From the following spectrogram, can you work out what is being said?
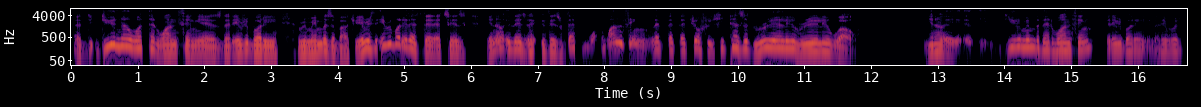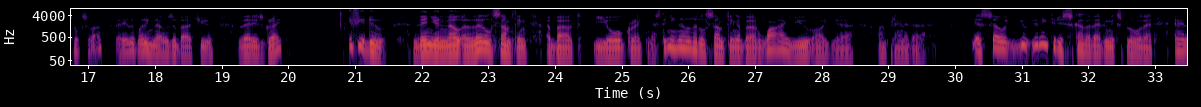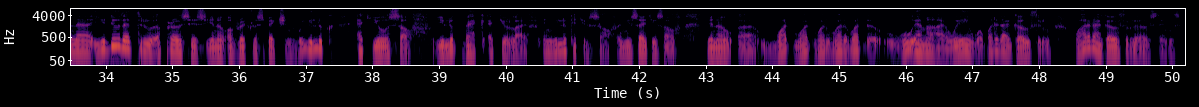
uh, do, do, you know what that one thing is that everybody remembers about you? Every, everybody that, that, that says, you know, if there's if there's that one thing that, that that Joffrey he does it really really well. You know, eh, eh, do you remember that one thing that everybody that everybody talks about that everybody knows about you that is great? If you do, then you know a little something about your greatness. Then you know a little something about why you are here on planet Earth. Yes, so you, you need to discover that and explore that. And uh, you do that through a process, you know, of retrospection, where you look at yourself, you look back at your life, and you look at yourself, and you say to yourself, you know, uh, what, what, what, what, what, uh, who am I? Where, what, what did I go through? Why did I go through those things?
